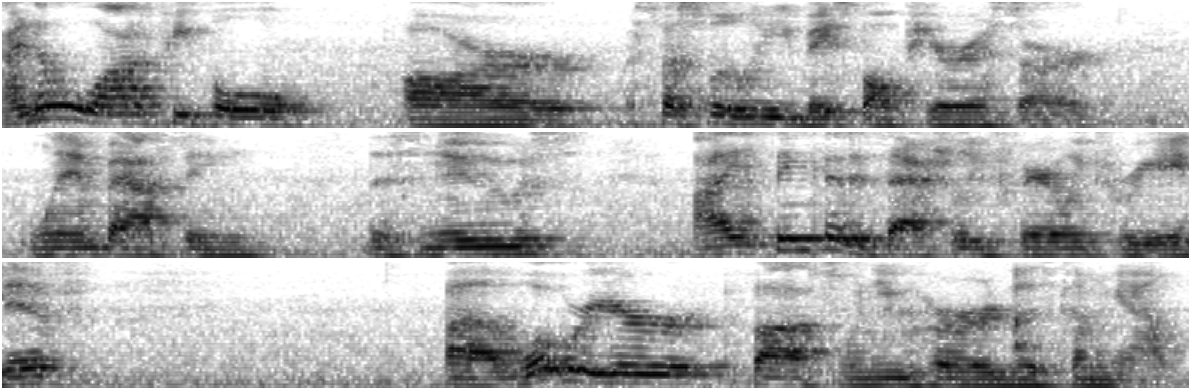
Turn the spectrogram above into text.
I know a lot of people are, especially baseball purists, are lambasting this news. I think that it's actually fairly creative. Uh, what were your thoughts when you heard this coming out?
